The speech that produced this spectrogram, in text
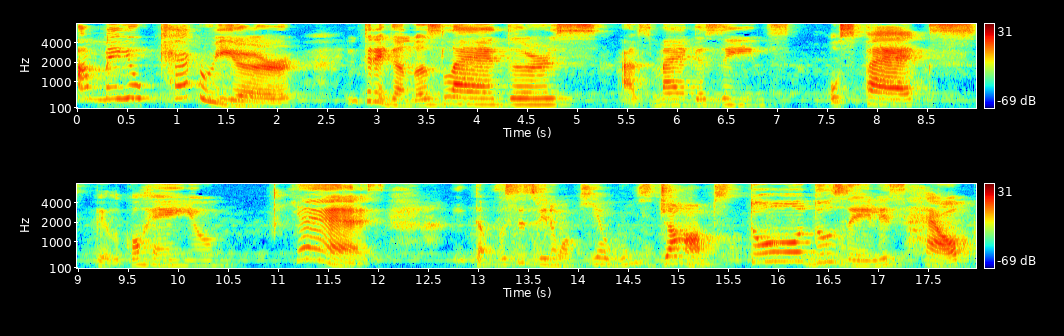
a mail carrier, entregando as letters, as magazines, os packs pelo correio. Yes. Então, vocês viram aqui alguns jobs. Todos eles help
